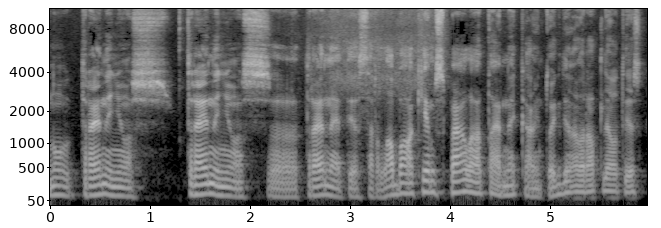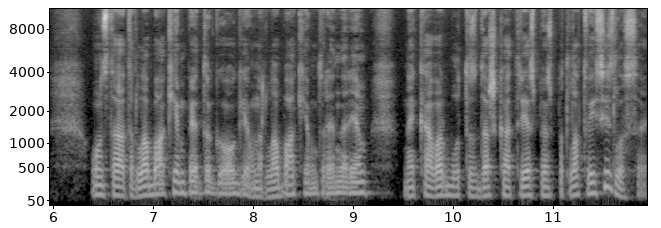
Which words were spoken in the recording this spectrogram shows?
nu, treniņos treniņos uh, trenēties ar labākiem spēlētājiem, nekā viņi to ikdienā var atļauties, un strādāt ar labākiem pedagogiem un ar labākiem treneriem, nekā varbūt tas dažkārt ir iespējams pat Latvijas izlasē.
